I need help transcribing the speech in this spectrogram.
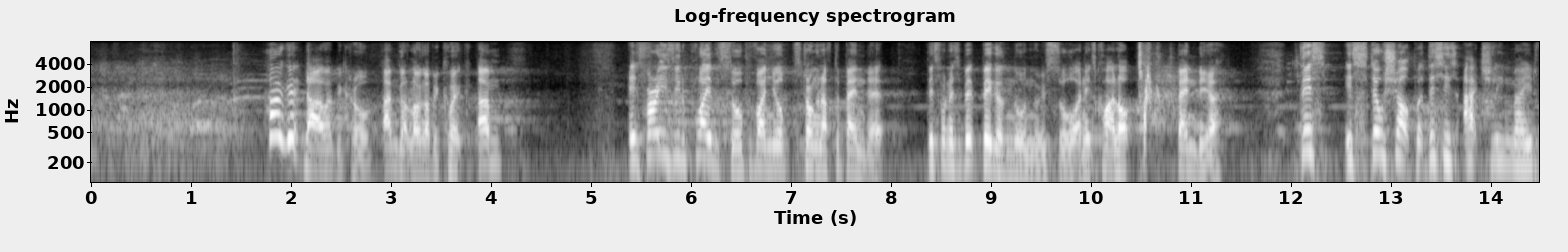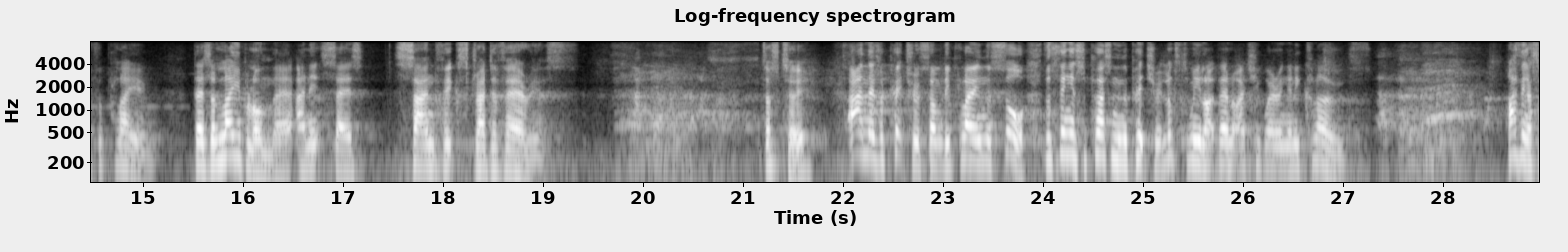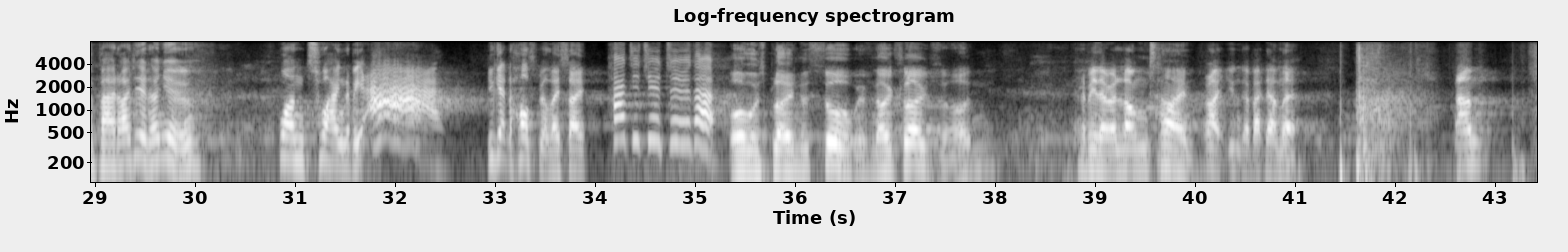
Good? No, I won't be cruel. I haven't got long, I'll be quick. Um, it's very easy to play the saw, providing you're strong enough to bend it. This one is a bit bigger than the ordinary saw, and it's quite a lot bendier. This is still sharp, but this is actually made for playing. There's a label on there, and it says Sandvik Stradivarius. Just two. And there's a picture of somebody playing the saw. The thing is, the person in the picture, it looks to me like they're not actually wearing any clothes. I think that's a bad idea, don't you? One twang to be, ah! You get to the hospital, they say, How did you do that? I was playing the saw with no clothes on. Gonna be there a long time. Right, you can go back down there. Um,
